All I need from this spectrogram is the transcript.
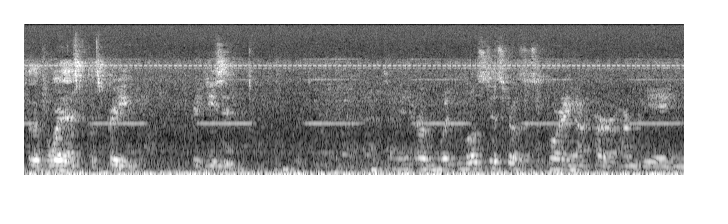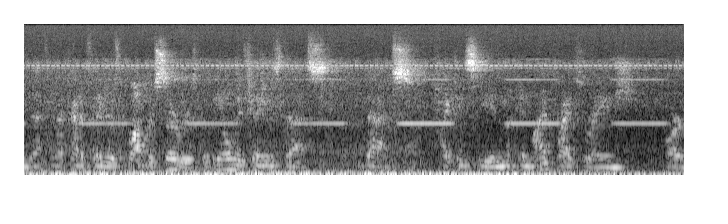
for the board, that's, that's pretty, pretty decent. Or what most distros are supporting are, are ARMv8 and that, that kind of thing with Clopper servers, but the only things that's, that I can see in, in my price range are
